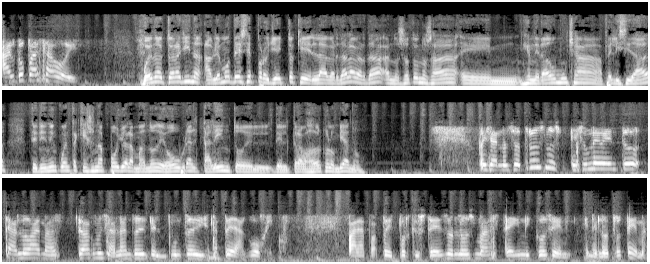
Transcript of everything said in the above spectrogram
Algo pasa hoy. Bueno, doctora Gina, hablemos de ese proyecto que la verdad, la verdad, a nosotros nos ha eh, generado mucha felicidad, teniendo en cuenta que es un apoyo a la mano de obra, al talento del, del trabajador colombiano. Pues a nosotros nos, es un evento, Carlos, además te va a comenzar hablando desde el punto de vista pedagógico, para, pa- pues porque ustedes son los más técnicos en, en el otro tema.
